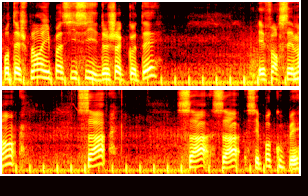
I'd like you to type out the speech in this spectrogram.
plans, protège plans, il passe ici de chaque côté. Et forcément, ça, ça, ça, c'est pas coupé.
